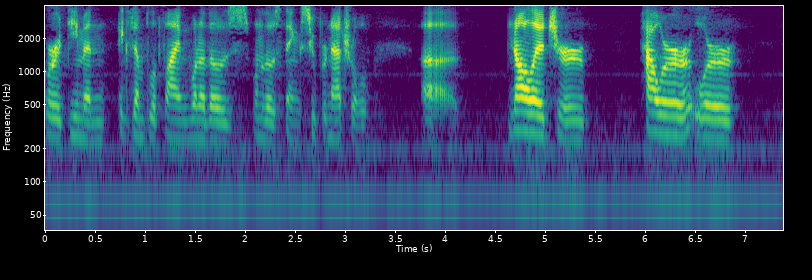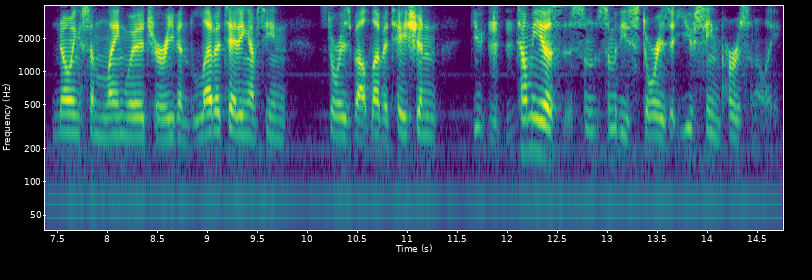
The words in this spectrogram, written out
or a demon exemplifying one of those one of those things, supernatural uh, knowledge or power or knowing some language or even levitating? I've seen stories about levitation. You, mm-hmm. Tell me uh, some some of these stories that you've seen personally.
